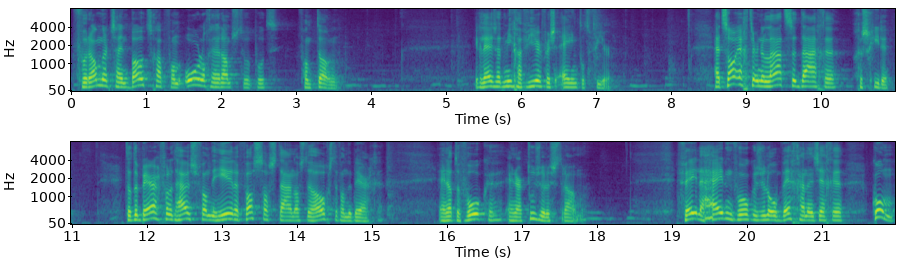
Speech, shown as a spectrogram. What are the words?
verandert zijn boodschap van oorlog en rampspoed van toon. Ik lees uit Micha 4, vers 1 tot 4. Het zal echter in de laatste dagen geschieden dat de berg van het huis van de Heere vast zal staan als de hoogste van de bergen en dat de volken er naartoe zullen stromen. Vele heidenvolken zullen op weg gaan en zeggen: Kom,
